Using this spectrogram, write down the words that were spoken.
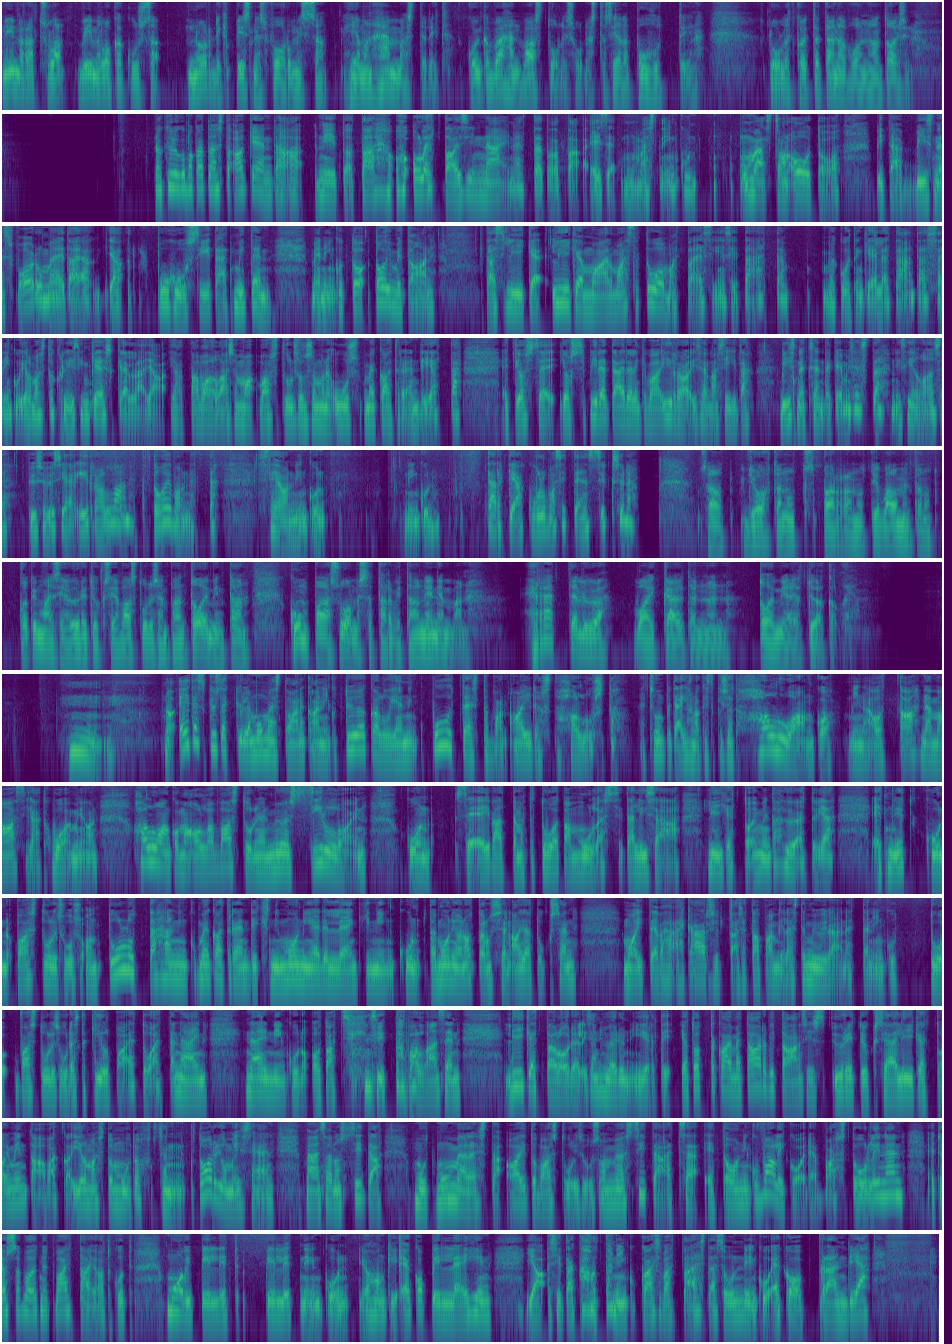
Niina Ratsula, viime lokakuussa Nordic Business Forumissa hieman hämmästelit, kuinka vähän vastuullisuudesta siellä puhuttiin. Luuletko, että tänä vuonna on toisin? No kyllä kun mä katson sitä agendaa, niin tota, olettaisin näin, että tota, ei se mun mielestä niin kuin, mun mielestä se on outoa pitää bisnesfoorumeita ja, ja puhua siitä, että miten me niin to, toimitaan tässä liike, liikemaailmassa tuomatta esiin sitä, että me kuitenkin eletään tässä niin kuin ilmastokriisin keskellä ja, ja tavallaan se vastuullisuus on semmoinen uusi megatrendi, että, että jos, se, jos se pidetään edelleenkin vain irrallisena siitä bisneksen tekemisestä, niin silloin se pysyy siellä irrallaan. Että toivon, että se on niin kuin, niin kuin tärkeä kulma sitten ensi syksynä. Sä oot johtanut, sparrannut ja valmentanut kotimaisia yrityksiä vastuullisempaan toimintaan. Kumpaa Suomessa tarvitaan enemmän? Herättelyä vai käytännön toimia ja työkaluja? Hmm. No ei tässä kyse kyllä mun mielestä ainakaan niinku työkalujen niinku puutteesta, vaan aidosta halusta. Että sun pitää ihan oikeasti kysyä, että haluanko minä ottaa nämä asiat huomioon. Haluanko mä olla vastuullinen myös silloin, kun se ei välttämättä tuota mulle sitä lisää liiketoimintahyötyjä. Et nyt kun vastuullisuus on tullut tähän niin kuin megatrendiksi, niin moni edelleenkin, niin kuin, tai moni on ottanut sen ajatuksen, mua itse vähän ehkä ärsyttää se tapa, millä sitä myydään, että niin kuin tuo vastuullisuudesta kilpaetua, että näin, näin niin kuin otat siitä tavallaan sen liiketaloudellisen hyödyn irti. Ja totta kai me tarvitaan siis yrityksiä ja liiketoimintaa vaikka ilmastonmuutoksen torjumiseen. Mä en sano sitä, mutta mun mielestä aito vastuullisuus on myös sitä, että sä et ole niin kuin valikoiden vastuullinen. Että jos sä voit nyt vaihtaa jotkut muovipillit pillit niin kuin johonkin ekopilleihin ja sitä kautta niin kuin kasvattaa sitä sun niin kuin ekobrändiä,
